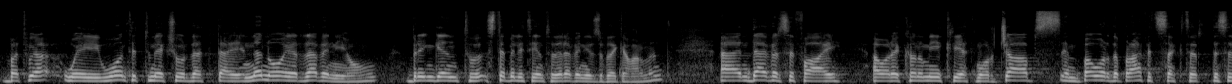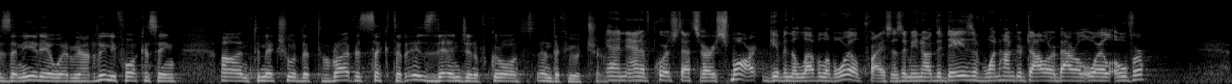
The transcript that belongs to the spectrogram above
But we, are, we wanted to make sure that the non-oil revenue bring into stability into the revenues of the government and diversify our economy, create more jobs, empower the private sector. This is an area where we are really focusing on to make sure that the private sector is the engine of growth in the future. And, and of course, that's very smart given the level of oil prices. I mean, are the days of $100 a barrel oil over?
